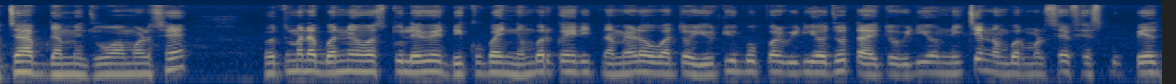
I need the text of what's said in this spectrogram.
અજાબ ગામે જોવા મળશે. જો તમારે બંને વસ્તુ લેવી ભીખુભાઈ નંબર કઈ રીતના મેળવવા, તો યુટ્યુબ ઉપર વીડિયો જોતા હોય તો વીડિયો નીચે નંબર મળશે, ફેસબુક પેજ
